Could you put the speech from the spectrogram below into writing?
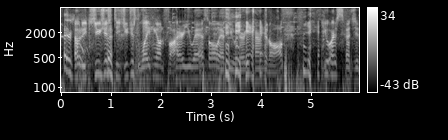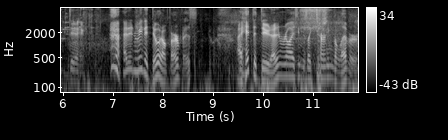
Oh, did you just did you just light me on fire, you asshole? After you already Yeah. turned it off? yeah, You are such a dick. I didn't mean to do it on purpose. I hit the dude. I didn't realize he was like turning the lever.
